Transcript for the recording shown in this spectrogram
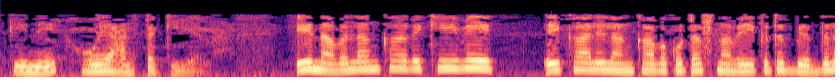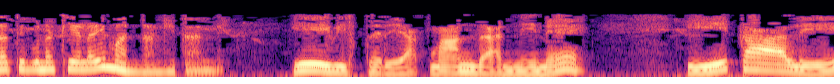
කෙනෙක් හොයන්ට කියලා. ඒ නව ලංකාවේ කීවේ ඒ කාලේ ලංකාව කොටස් 9කට බෙදලා තිබුණා කියලායි මන් නම් හිතන්නේ. ඒ විස්තරයක් මන් දන්නේ නෑ. ඒ කාලේ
